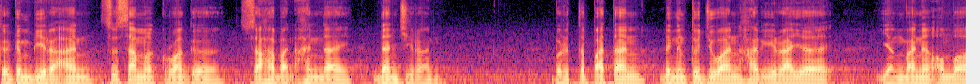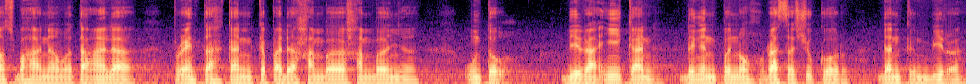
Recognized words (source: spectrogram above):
kegembiraan sesama keluarga, sahabat handai dan jiran. Bertepatan dengan tujuan hari raya yang mana Allah Subhanahu Wa Taala perintahkan kepada hamba-hambanya untuk diraihkan dengan penuh rasa syukur dan gembira.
